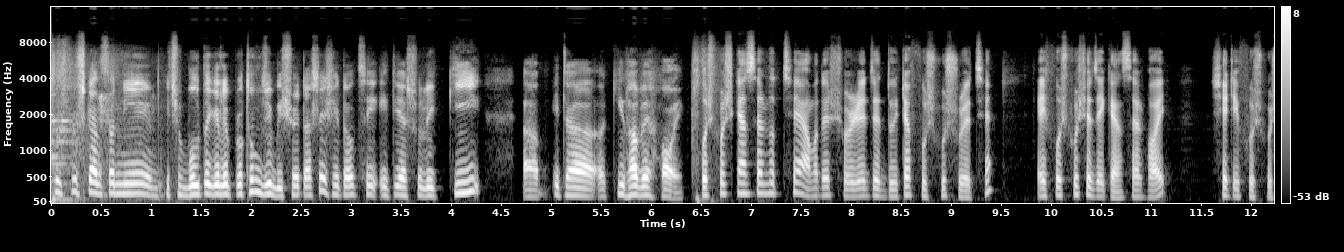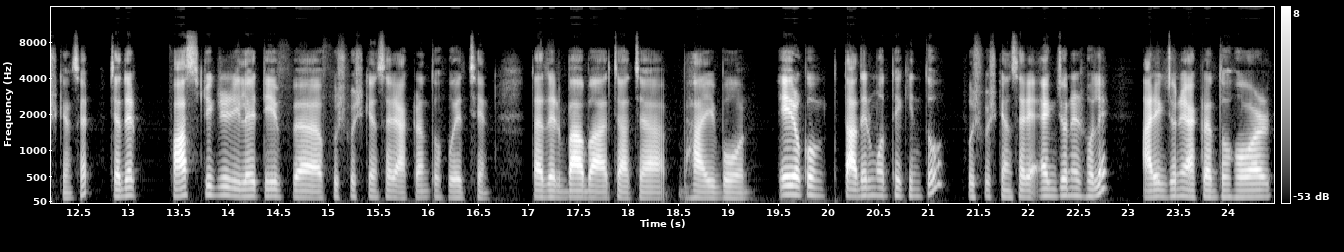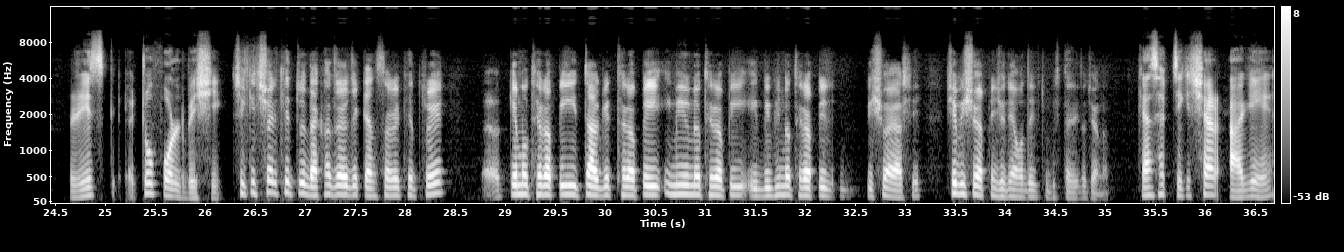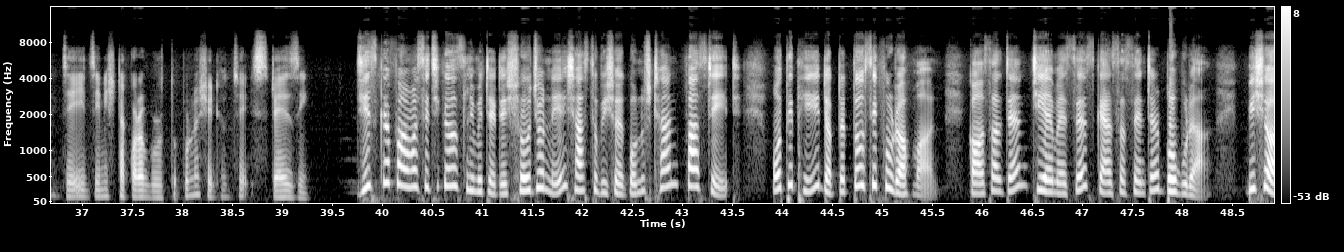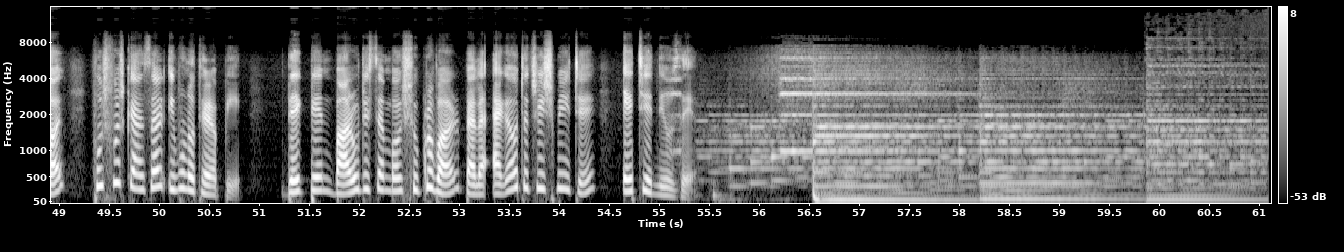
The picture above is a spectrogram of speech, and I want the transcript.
ফুসফুস ক্যান্সার নিয়ে কিছু বলতে গেলে প্রথম যে বিষয়টা আসে সেটা হচ্ছে এটি আসলে কি এটা কীভাবে হয়? ফুসফুস ক্যান্সার হচ্ছে আমাদের শরীরে যে দুইটা ফুসফুস রয়েছে এই ফুসফুসে যে ক্যান্সার হয় সেটি ফুসফুস ক্যান্সার। যাদের ফার্স্ট ডিগ্রি রিলেটিভ ফুসফুস ক্যান্সারে আক্রান্ত হয়েছেন তাদের বাবা চাচা ভাই বোন এইরকম তাদের মধ্যে কিন্তু ফুসফুস ক্যান্সারে একজনের হলে আরেকজনের আক্রান্ত হওয়ার রিস্ক টু ফোল্ড বেশি। চিকিৎসার ক্ষেত্রে দেখা যায় যে ক্যান্সারের ক্ষেত্রে কেমোথেরাপি টার্গেট থেরাপি ইমিউনোথেরাপি এই বিভিন্ন থেরাপির বিষয় আসে সে বিষয়ে আপনি যদি আমাদের একটু বিস্তারিত জানান। ক্যান্সার চিকিৎসার আগে যে এই জিনিসটা করা গুরুত্বপূর্ণ সেটি হচ্ছে স্টেজিং জিসকা ফার্মাসিউটিক্যালস লিমিটেডের সৌজন্যে স্বাস্থ্য বিষয়ক অনুষ্ঠান ফার্স্ট এইড অতিথি doctor Tausifur Rahman consultant TMSS cancer centre Bogura. বিষয় ফুসফুস ক্যান্সার ইমিউনোথেরাপি দেখবেন বারো ডিসেম্বর শুক্রবার বেলা এগারোটা ত্রিশ মিনিটে এটিএন নিউজে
